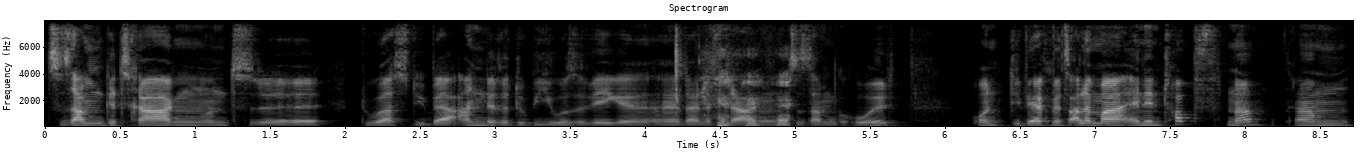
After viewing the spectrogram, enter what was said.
zusammengetragen und äh, du hast über andere dubiose Wege äh, deine Fragen zusammengeholt. Und die werfen wir jetzt alle mal in den Topf, ne? Ähm,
